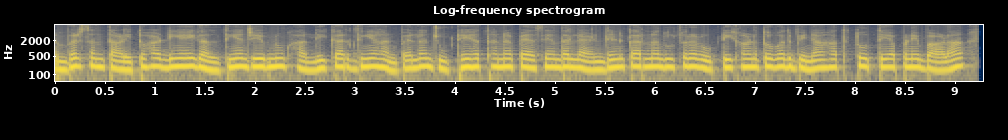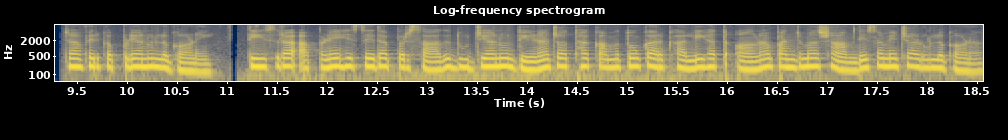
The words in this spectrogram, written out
ਨੰਬਰ 47 ਤੁਹਾਡੀਆਂ ਇਹ ਗਲਤੀਆਂ ਜੇਬ ਨੂੰ ਖਾਲੀ ਕਰਦੀਆਂ ਹਨ। ਪਹਿਲਾਂ ਝੂਠੇ ਹੱਥਾਂ ਨਾਲ ਪੈਸਿਆਂ ਦਾ ਲੈਣ ਦੇਣ ਕਰਨਾ, ਦੂਸਰਾ ਰੋਟੀ ਖਾਣ ਤੋਂ ਬਾਅਦ ਬਿਨਾਂ ਹੱਥ ਧੋਤੇ ਆਪਣੇ ਬਾਲਾਂ ਜਾਂ ਫਿਰ ਕੱਪੜਿਆਂ ਨੂੰ ਲਗਾਉਣੇ। ਤੀਸਰਾ, ਆਪਣੇ ਹਿੱਸੇ ਦਾ ਪ੍ਰਸਾਦ ਦੂਜਿਆਂ ਨੂੰ ਦੇਣਾ। ਚੌਥਾ, ਕੰਮ ਤੋਂ ਘਰ ਖਾਲੀ ਹੱਥ ਆਉਣਾ। ਪੰਜਵਾਂ, ਸ਼ਾਮ ਦੇ ਸਮੇਂ ਝਾੜੂ ਲਗਾਉਣਾ।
